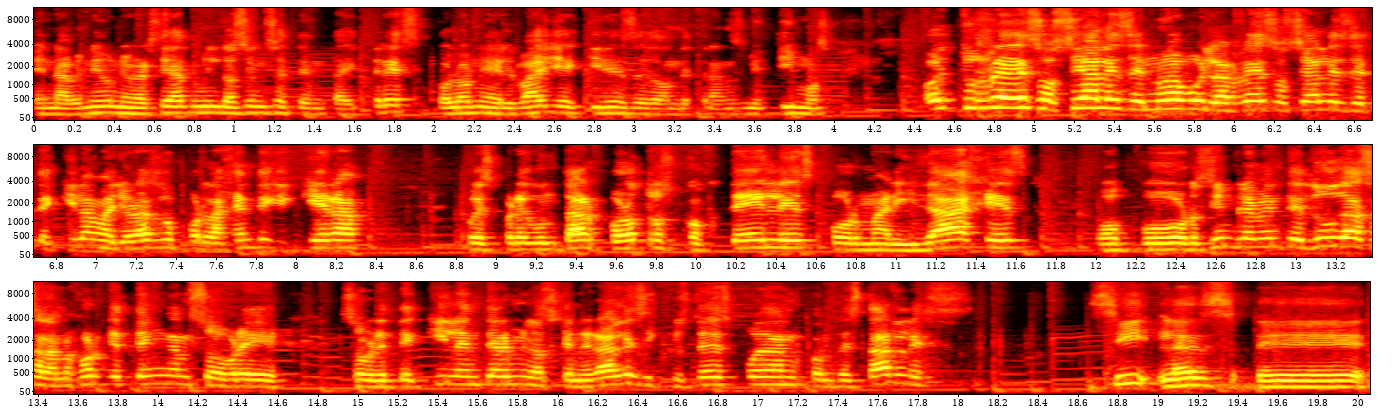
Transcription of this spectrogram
en Avenida Universidad 1273, Colonia del Valle, aquí desde donde transmitimos. Hoy tus redes sociales de nuevo y las redes sociales de Tequila Mayorazgo por la gente que quiera pues preguntar por otros cócteles, por maridajes o por simplemente dudas a lo mejor que tengan sobre, sobre tequila en términos generales y que ustedes puedan contestarles. Sí, las, eh,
